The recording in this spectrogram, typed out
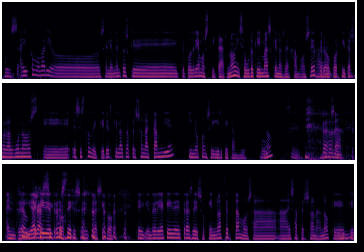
Pues hay como varios elementos que, que podríamos citar, ¿no? Y seguro que hay más que nos dejamos, ¿eh? A Pero ver. por citar solo algunos, eh, es esto de querer que la otra persona cambie y no conseguir que cambie. ¿no? o sea, en realidad que hay detrás de eso, un clásico. Eh, en realidad que hay detrás de eso, que no aceptamos a, esa persona, ¿no? Que,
